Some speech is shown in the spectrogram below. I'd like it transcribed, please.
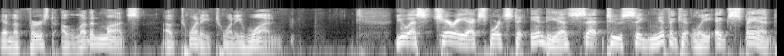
in the first 11 months of 2021. U.S. cherry exports to India set to significantly expand.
